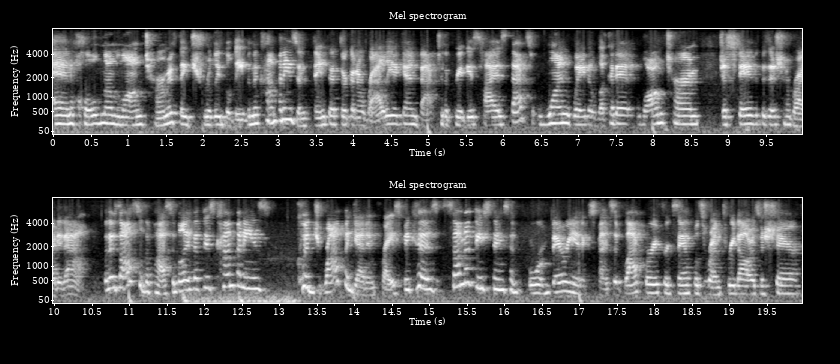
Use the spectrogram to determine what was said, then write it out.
and hold them long term, if they truly believe in the companies and think that they're going to rally again back to the previous highs, that's one way to look at it. Long term, just stay in the position, and ride it out. But there's also the possibility that these companies could drop again in price because some of these things have, were very inexpensive. BlackBerry, for example, is around $3 a share.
